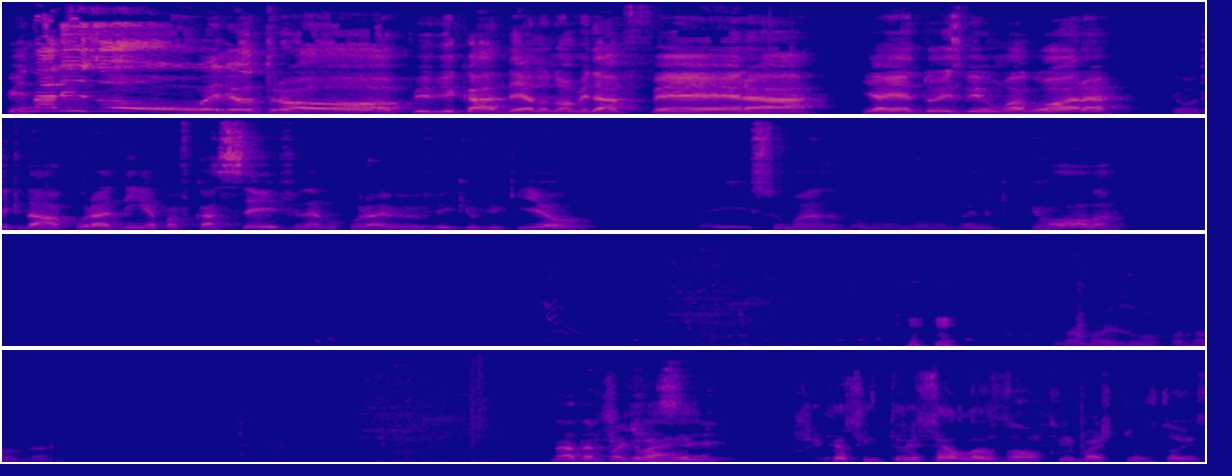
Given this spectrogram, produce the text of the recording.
Finalizou o Heliotrop! Vicadelo, nome da fera! E aí é 2v1 agora. Eu vou ter que dar uma curadinha pra ficar safe, né? Vou curar eu e o Vic, o Vic e eu. É isso, mano. Vamos, vamos ver o que, que rola. Vou dar mais uma pra dar o dano. Nada Acho vai- dizer. Fica assim, três células não, que bate nos dois.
